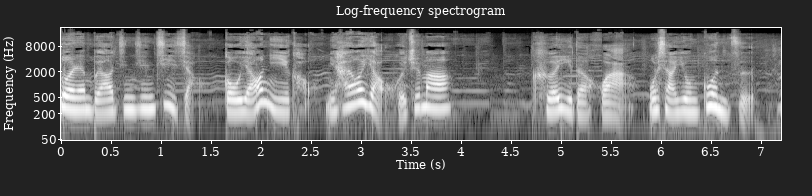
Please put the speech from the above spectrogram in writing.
做人不要斤斤计较，狗咬你一口，你还要咬回去吗？可以的话，我想用棍子。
